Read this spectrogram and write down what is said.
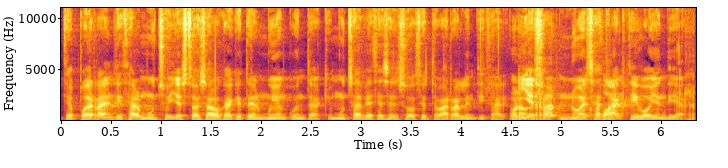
te puede ralentizar mucho y esto es algo que hay que tener muy en cuenta, que muchas veces el socio te va a ralentizar y eso no es atractivo hoy en día.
